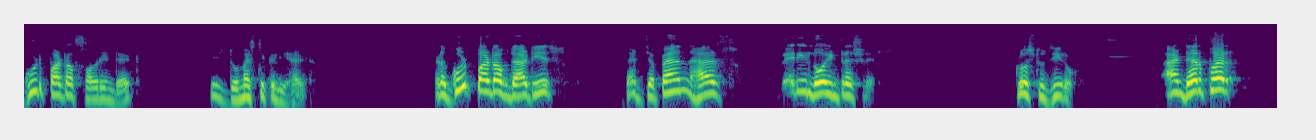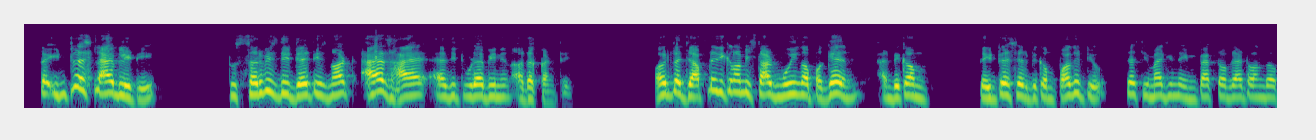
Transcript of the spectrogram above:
good part of sovereign debt is domestically held. And a good part of that is that Japan has very low interest rates, close to zero. And therefore, the interest liability to service the debt is not as high as it would have been in other countries. Or if the Japanese economy start moving up again and become the interest rate become positive, just imagine the impact of that on the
